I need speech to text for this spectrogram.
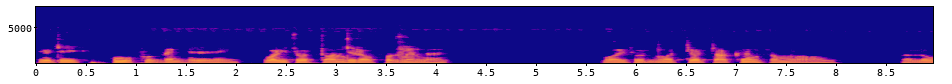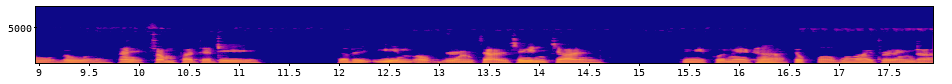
อยู่ที่ผู้ฝึกนั่นเองบริสุทธิ์ตอนที่เราฝึกนั่นแหละบริสุทธิ์หมดจดจากเครื่องสมองรู้รู้ให้สัมผัสดี จะได้อิ่มอกอิ่มใจชื่นใจ มีคุณมีค่ายกมือไหว้ตัวเองได้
